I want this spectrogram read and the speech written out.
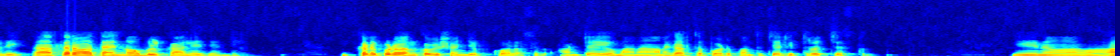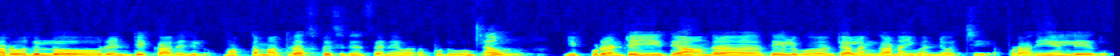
అది. ఆ తర్వాత ఆయన నోబెల్ కాలేజ్ అండి. ఇక్కడ కూడా ఇంకో విషయం చెప్పుకోవాలి అసలు. అంటే మా నాన్నగారితో పాటు కొంత చరిత్ర వచ్చేస్తుంది. ఈయన ఆ రోజుల్లో రెండే కాలేజీలు. మొత్తం మద్రాస్ ప్రెసిడెన్సీ అనేవారు అప్పుడు. అవును. ఇప్పుడు అంటే ఈ ఆంధ్ర తెలుగు తెలంగాణ ఇవన్నీ వచ్చాయి. అప్పుడు అదేం లేదు.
